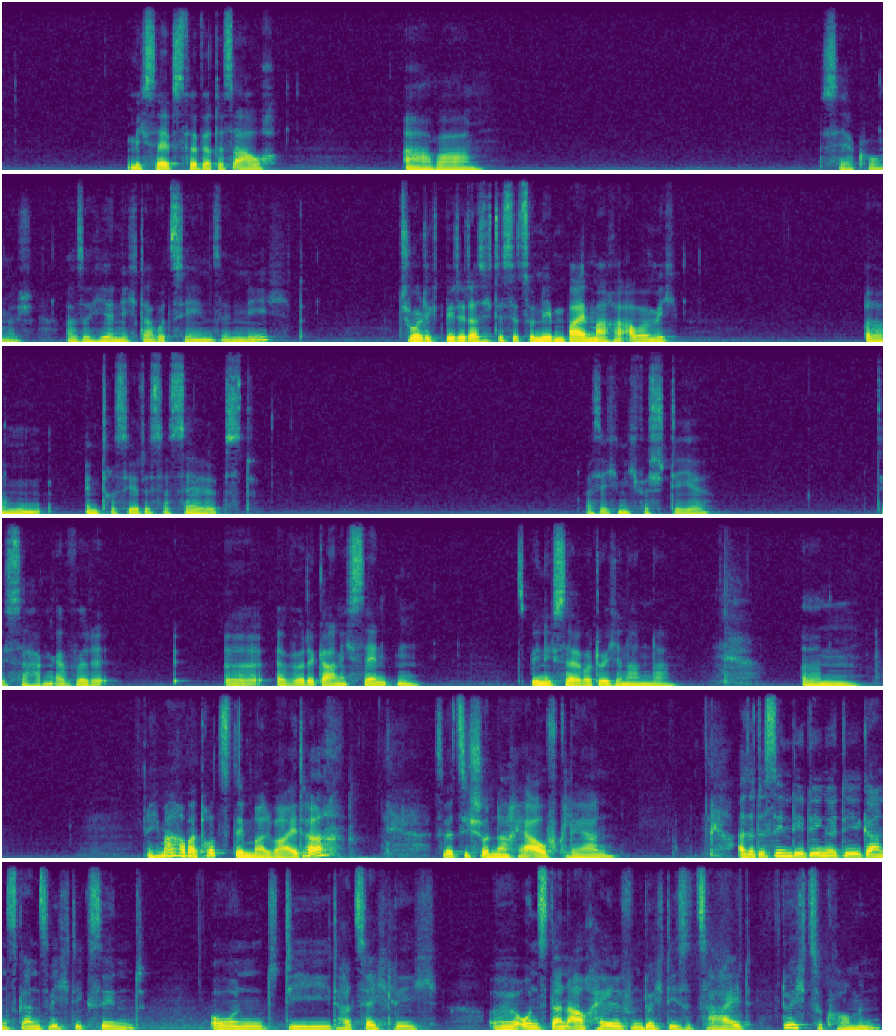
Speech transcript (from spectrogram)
mich selbst verwirrt es auch. Aber sehr komisch. Also hier nicht da, wo 10 sind, nicht. Entschuldigt bitte, dass ich das jetzt so nebenbei mache, aber mich ähm, interessiert es ja selbst. Was ich nicht verstehe, die sagen, er würde, äh, er würde gar nicht senden. Jetzt bin ich selber durcheinander. Ähm ich mache aber trotzdem mal weiter. Es wird sich schon nachher aufklären. Also das sind die Dinge, die ganz, ganz wichtig sind und die tatsächlich äh, uns dann auch helfen, durch diese Zeit durchzukommen.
